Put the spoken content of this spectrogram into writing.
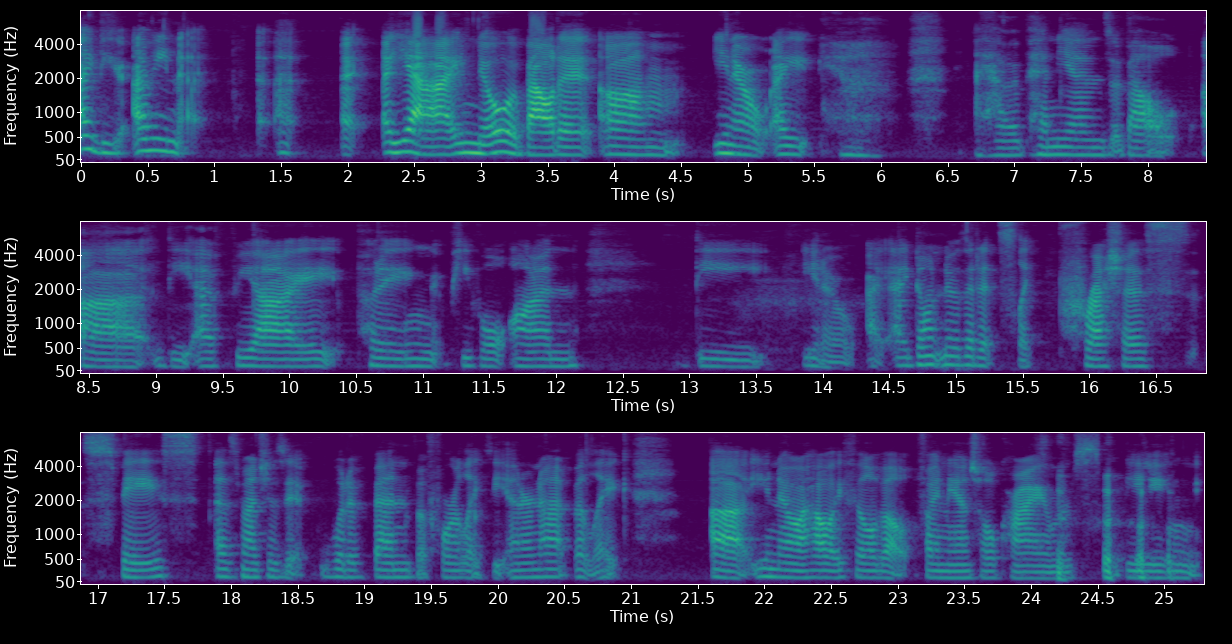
I do. I mean, uh, uh, uh, yeah, I know about it. Um, you know, I I have opinions about uh, the FBI putting people on the. You know, I, I don't know that it's like precious space as much as it would have been before, like the internet. But like, uh, you know how I feel about financial crimes being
